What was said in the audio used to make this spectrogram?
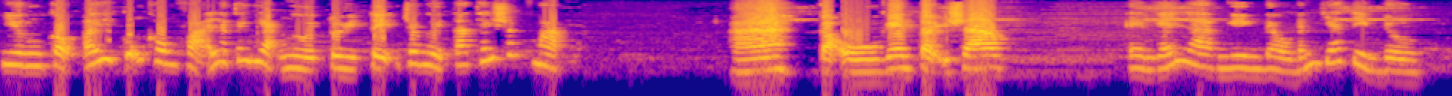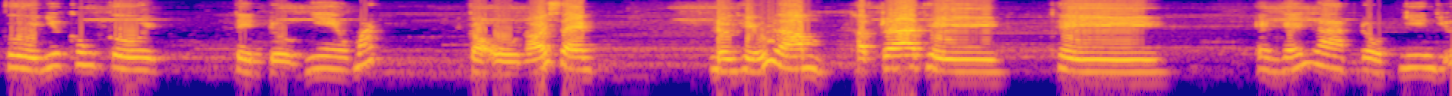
nhưng cậu ấy cũng không phải là cái dạng người tùy tiện cho người ta thấy sắc mặt. À, cậu ghen tị sao? Em gái Lam nghiêng đầu đánh giá tiền đường, cười như không cười. Tiền đường nheo mắt. Cậu nói xem. Đừng hiểu lầm, thật ra thì... thì... Em gái Lam đột nhiên giữ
